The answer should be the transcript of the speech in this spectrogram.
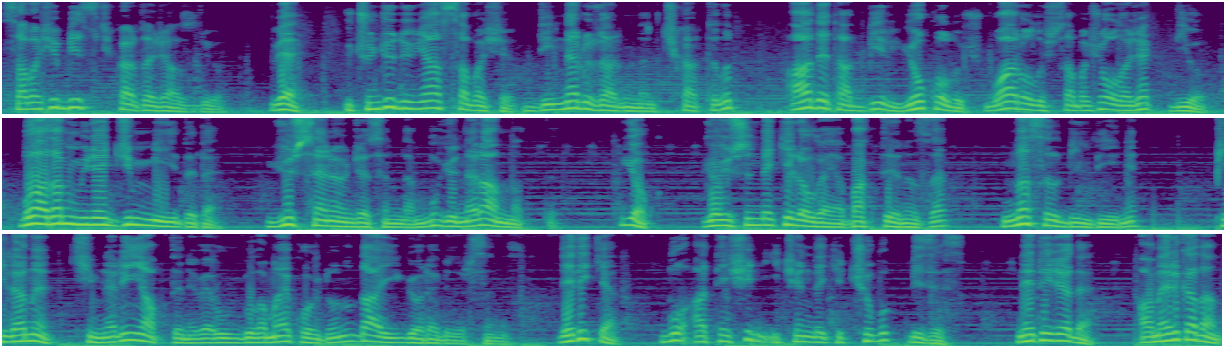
Savaşı biz çıkartacağız diyor. Ve 3. Dünya Savaşı dinler üzerinden çıkartılıp adeta bir yok oluş, varoluş savaşı olacak diyor. Bu adam müneccim miydi de 100 sene öncesinden bugünleri anlattı. Yok. Göğsündeki logoya baktığınızda nasıl bildiğini, planı kimlerin yaptığını ve uygulamaya koyduğunu daha iyi görebilirsiniz. Dedik ya bu ateşin içindeki çubuk biziz. Neticede Amerika'dan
